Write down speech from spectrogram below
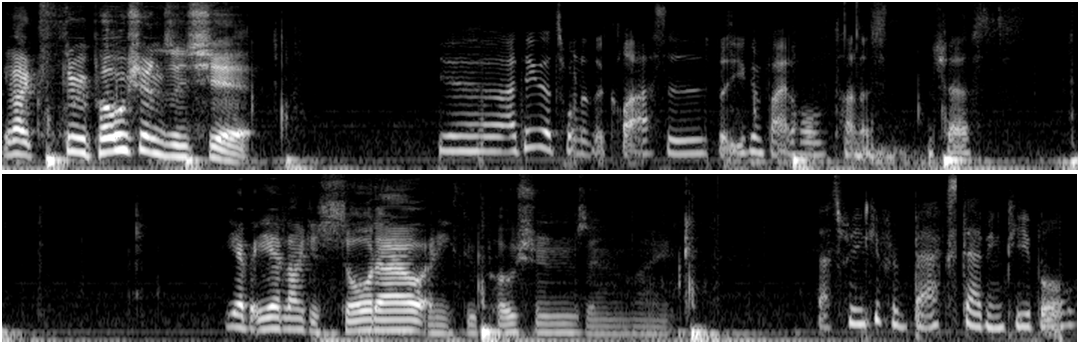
You like threw potions and shit. Yeah, I think that's one of the classes, but you can find a whole ton of chests. Yeah, but he had like his sword out and he threw potions and like. That's what you get for backstabbing people.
